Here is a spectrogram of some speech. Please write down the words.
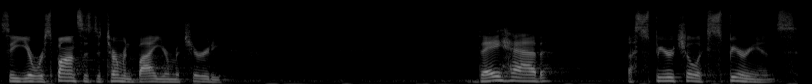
See, your response is determined by your maturity. They had a spiritual experience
